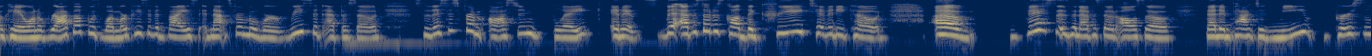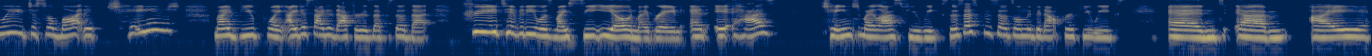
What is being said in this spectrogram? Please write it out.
Okay, I want to wrap up with one more piece of advice, and that's from a more recent episode. So this is from Austin Blake, and it's the episode is called "The Creativity Code." Um, this is an episode also that impacted me personally just a lot. It changed my viewpoint. I decided after his episode that creativity was my CEO in my brain, and it has changed my last few weeks. This episode's only been out for a few weeks, and um, I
